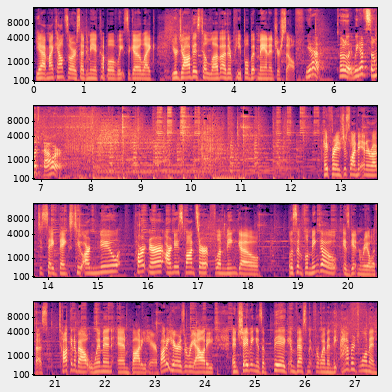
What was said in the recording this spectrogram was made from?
Yeah, my counselor said to me a couple of weeks ago, like, your job is to love other people, but manage yourself. Yeah, totally. We have so much power. Hey, friends, just wanted to interrupt to say thanks to our new partner, our new sponsor, Flamingo. Listen, Flamingo is getting real with us, talking about women and body hair. Body hair is a reality, and shaving is a big investment for women. The average woman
